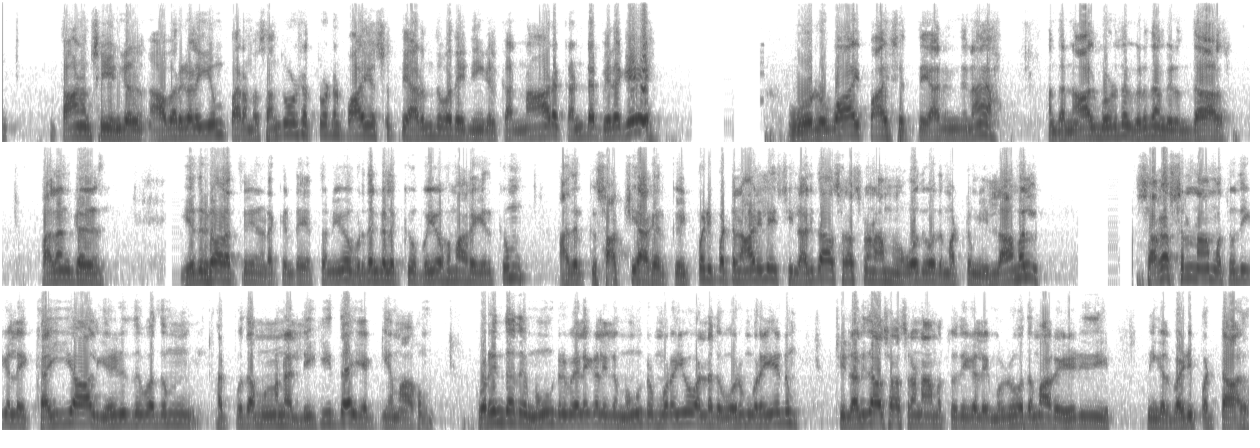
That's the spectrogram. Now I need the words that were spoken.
தானம் செய்யுங்கள். அவர்களையும் பரம சந்தோஷத்துடன் பாயசத்தை அருந்துவதை நீங்கள் கண்ணார கண்ட பிறகே ஒரு ரூபாய் பாயசத்தை அறிந்தினா அந்த நாள் முழுதும் விரதம் இருந்தால் பலன்கள் எதிர்காலத்தில் நடக்கின்ற எத்தனையோ விரதங்களுக்கு உபயோகமாக இருக்கும் அதற்கு சாட்சியாக இருக்கும். இப்படிப்பட்ட நாளிலே ஸ்ரீ லலிதா சகசிரநாமம் ஓதுவது மட்டும் இல்லாமல் சகசிரநாம துதிகளை கையால் எழுதுவதும் அற்புதமான லிகித யஜ்யமாகும். குறைந்தது மூன்று வேளைகளிலும் மூன்று முறையோ அல்லது ஒரு முறையேனும் ஸ்ரீ லலிதா சகசிரநாம துதிகளை முழுவதுமாக எழுதி நீங்கள் வழிபட்டால்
